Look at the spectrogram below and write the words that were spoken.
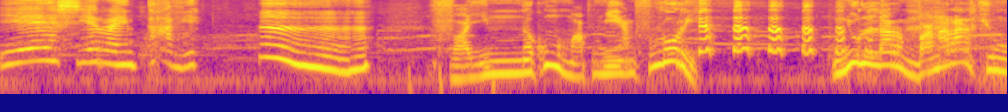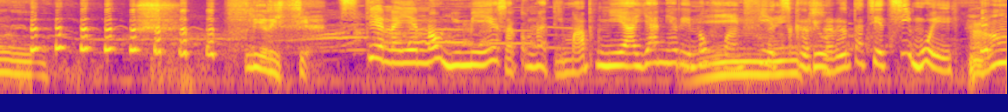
Yes, ye raha intavy e. Ahh! Fa inona koa no mampiomehy an'i Flora e? Ny olona ary mba narariko Fleritse. Tsy tena ianao no imehezako na dia mampiomehy ahy ihany ary ianao fa ny Inona fihetsika ry inkeo? zareo tatsy atsimo e! An?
